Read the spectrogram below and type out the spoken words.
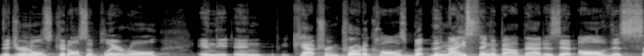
The journals could also play a role in, the, in capturing protocols. But the nice thing about that is that all this,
